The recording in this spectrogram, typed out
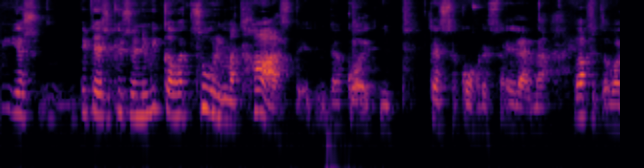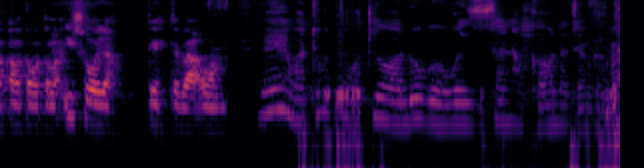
Jos pitäisi kysyä, niin mitkä ovat suurimmat haasteet, mitä koet nyt tässä kohdassa elämää? Lapset ovat, alkavat olla isoja, tehtävää on. Eh, watoto wakiwa wadogo huwezi sana ukaona changamoto.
